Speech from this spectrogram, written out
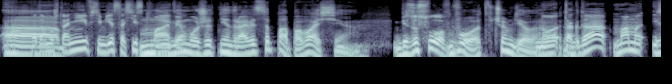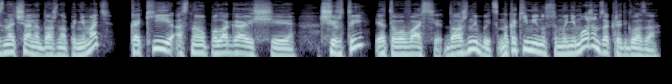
А Потому что они в семье сосиски не маме едят. может не нравиться папа Васи. Безусловно. Вот в чем дело. Но Да. тогда мама изначально должна понимать, какие основополагающие черты этого Васи должны быть. На какие минусы мы не можем закрыть глаза,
